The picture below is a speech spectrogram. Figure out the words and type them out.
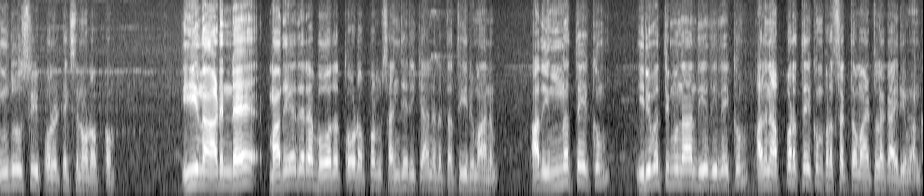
ഇൻക്ലൂസീവ് പൊളിറ്റിക്സിനോടൊപ്പം ഈ നാടിന്റെ മതേതര ബോധത്തോടൊപ്പം സഞ്ചരിക്കാനെടുത്ത തീരുമാനം അത് ഇന്നത്തേക്കും ഇരുപത്തിമൂന്നാം തീയതിയിലേക്കും അതിനപ്പുറത്തേക്കും പ്രസക്തമായിട്ടുള്ള കാര്യമാണ്.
